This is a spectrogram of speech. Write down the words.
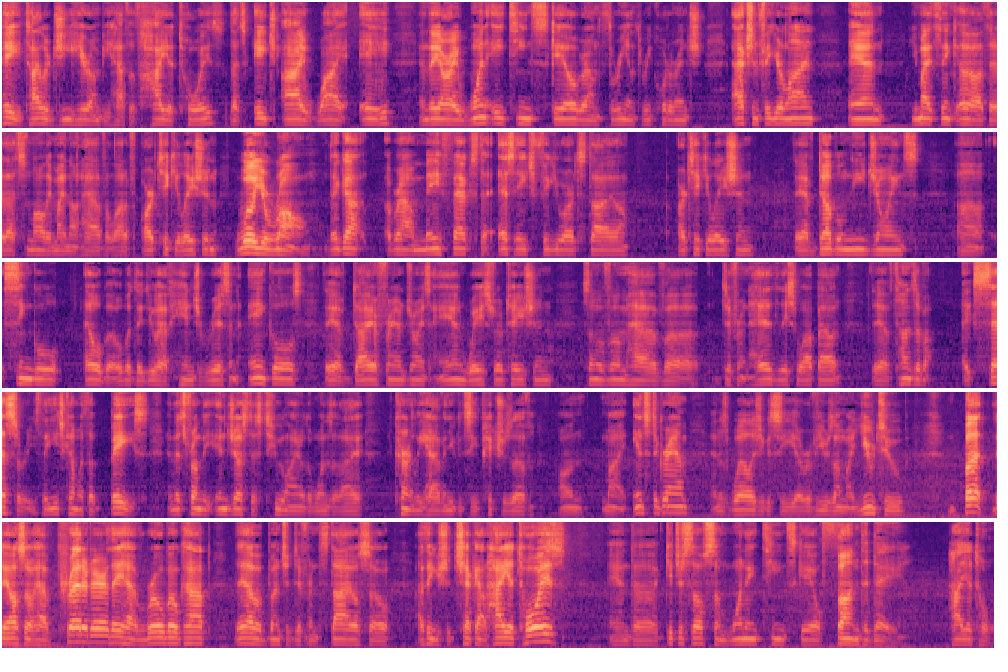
Hey, Tyler G here on behalf of Hiya Toys. That's H I Y A. And they are a 118 scale, around 3 and 3 quarter inch action figure line. And you might think, oh, they're that small, they might not have a lot of articulation. Well, you're wrong. They got around Mafex to SH Figuarts style articulation. They have double knee joints, uh, single elbow, but they do have hinge wrists and ankles. They have diaphragm joints and waist rotation. Some of them have uh, different heads they swap out. They have tons of accessories. They each come with a base, and that's from the Injustice 2 line, are the ones that I currently have, and you can see pictures of on my Instagram, and as well as you can see uh, reviews on my YouTube. But they also have Predator, they have Robocop, they have a bunch of different styles, so I think you should check out Hiya Toys and uh, get yourself some 118 scale fun today. Hiya Toys.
